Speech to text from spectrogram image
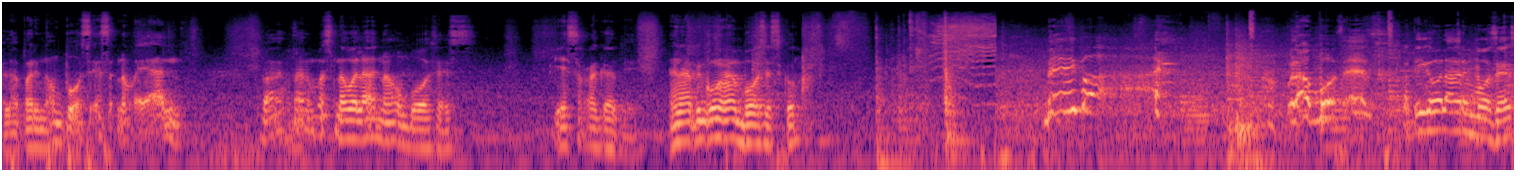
wala pa rin akong boses. Ano ba yan? Bakit parang mas nawala na akong boses? Yes, kagabi. Hanapin ko nga ang boses ko. Baby! Wala kang boses. Pati ikaw wala ka rin boses.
